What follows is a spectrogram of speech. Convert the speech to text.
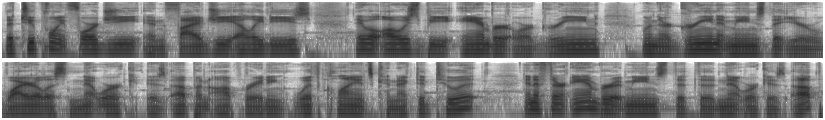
The 2.4G and 5G LEDs, they will always be amber or green. When they're green, it means that your wireless network is up and operating with clients connected to it. And if they're amber, it means that the network is up,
